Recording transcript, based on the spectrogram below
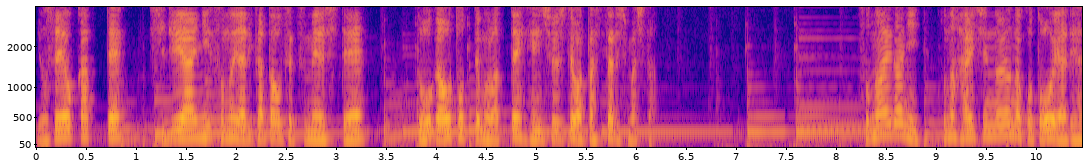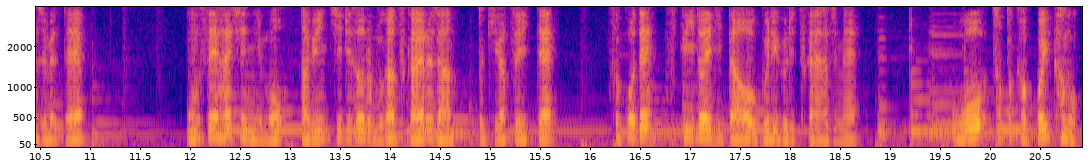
余勢を駆って、知り合いにそのやり方を説明して、動画を撮ってもらって編集して渡したりしました。その間にこの配信のようなことをやり始めて、音声配信にもダヴィンチリゾルブが使えるじゃんと気がついて、そこでスピードエディターをグリグリ使い始め、おお、ちょっとかっこいいかも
